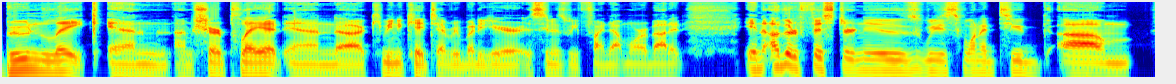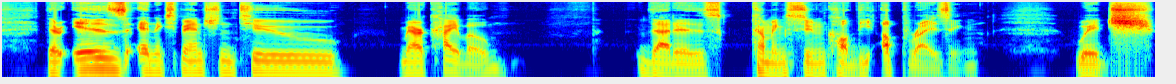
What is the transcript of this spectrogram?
Boon Lake, and I'm sure play it and uh, communicate to everybody here as soon as we find out more about it. In other Pfister news, we just wanted to. Um, there is an expansion to Maracaibo that is coming soon called the Uprising, which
